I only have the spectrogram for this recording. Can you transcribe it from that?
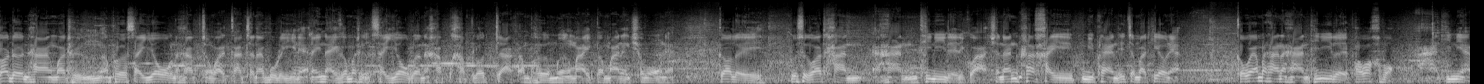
ก็เดินทางมาถึงอำเภอไซโยกนะครับจังหวัดกาญจนบุรีเนี่ยไหนๆก็มาถึงไซโยกแล้วนะครับขับรถจากอำเภอเมืองมาอีกประมาณหนึ่งชั่วโมงเนี่ยก็เลยรู้สึกว่าทานอาหารที่นี่เลยดีกว่า ฉะนั้นถ้าใครมีแพลนที่จะมาเที่ยวเนี่ยก็แวะมาทานอาหารที่นี่เลยเพราะว่าเขาบอกอาหารที่เนี่ย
